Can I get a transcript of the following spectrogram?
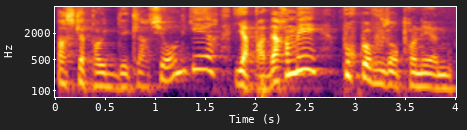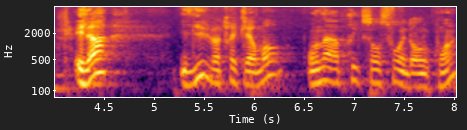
Parce qu'il n'y a pas eu de déclaration de guerre, il n'y a pas d'armée, pourquoi vous en prenez à nous? Et là, ils disent ben, très clairement, on a appris que Samson est dans le coin,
